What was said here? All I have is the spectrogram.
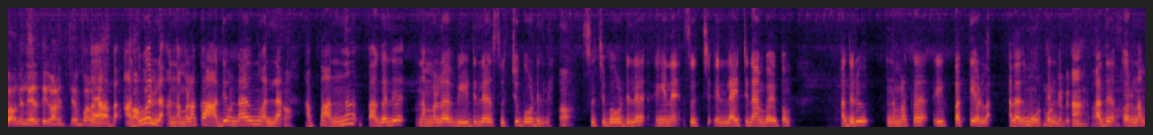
പറഞ്ഞ നേരത്തെ കാണിച്ച അതുമല്ല നമ്മളൊക്കെ ആദ്യം ഉണ്ടായതൊന്നും അല്ല അപ്പൊ അന്ന് പകൽ നമ്മളെ വീട്ടിൽ സ്വിച്ച് ബോർഡില്ലേ? സ്വിച്ച് ബോർഡിൽ ഇങ്ങനെ സ്വിച്ച് ലൈറ്റ് ഇടാൻ പോയപ്പം അതൊരു നമ്മൾക്ക് ഈ പത്തിയുള്ള അതായത് മൂർഖന്റെ ആ അത് ഒരെണ്ണം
